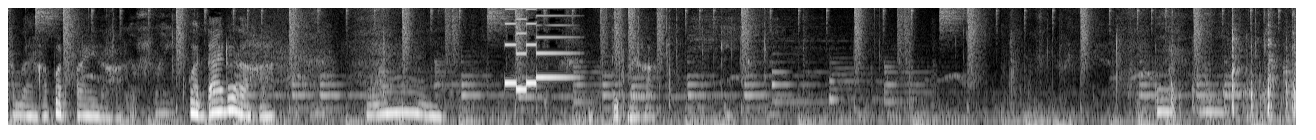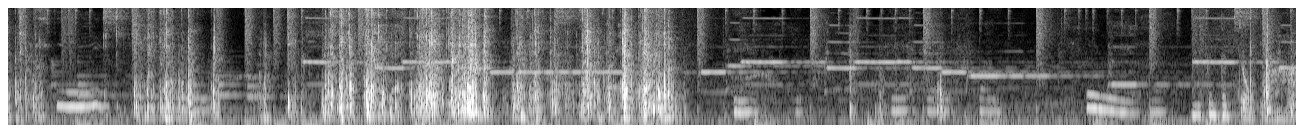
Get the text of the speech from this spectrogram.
ทำอะไรคะ เปิดไฟเหรอคะไฟเปิดได้ด้วยเหรอคะ อืม ติดไหมคะ นี่เป็นกระจกเหรอคะ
